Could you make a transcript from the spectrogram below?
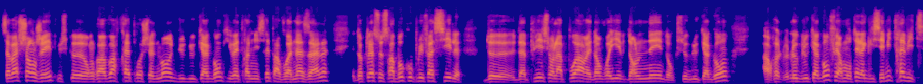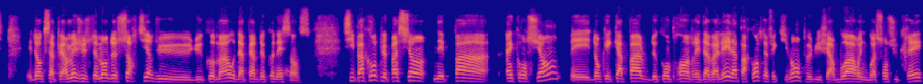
Ça va changer puisqu'on va avoir très prochainement du glucagon qui va être administré par voie nasale. Et donc là, ce sera beaucoup plus facile d'appuyer sur la poire et d'envoyer dans le nez donc ce glucagon alors, le glucagon fait remonter la glycémie très vite. Et donc, ça permet justement de sortir du, du coma ou de la perte de connaissance. Si par contre, le patient n'est pas inconscient et donc est capable de comprendre et d'avaler. Là, par contre, effectivement, on peut lui faire boire une boisson sucrée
